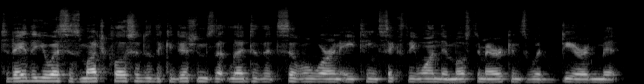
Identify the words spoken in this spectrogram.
Today, the U.S. is much closer to the conditions that led to the Civil War in 1861 than most Americans would dare admit.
